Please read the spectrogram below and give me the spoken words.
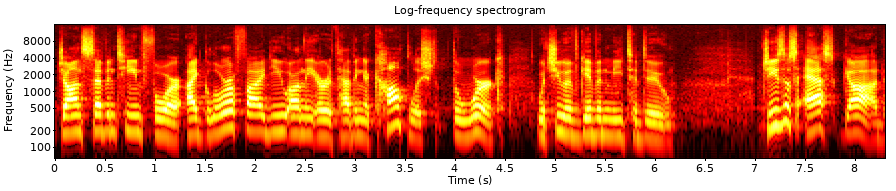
John 17, 4, I glorified you on the earth, having accomplished the work which you have given me to do. Jesus asked God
